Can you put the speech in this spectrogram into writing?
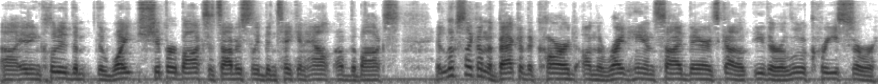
Uh, it included the, the white shipper box. It's obviously been taken out of the box. It looks like on the back of the card on the right hand side there, it's got a, either a little crease or,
